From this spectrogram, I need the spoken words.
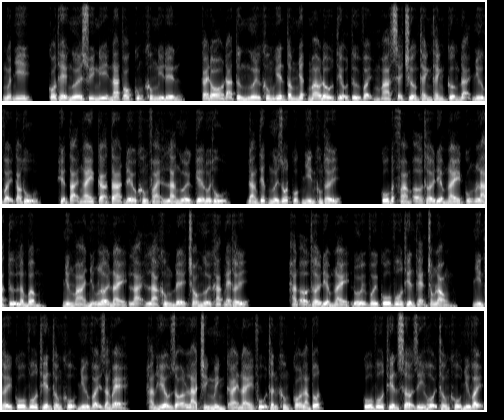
Nguyện nhi có thể ngươi suy nghĩ nát óc cũng không nghĩ đến, cái đó đã từng ngươi không yên tâm nhất mao đầu tiểu tử vậy mà sẽ trưởng thành thành cường đại như vậy cao thủ, hiện tại ngay cả ta đều không phải là người kia đối thủ, đáng tiếc ngươi rốt cuộc nhìn không thấy. Cố bất phàm ở thời điểm này cũng là tự lẩm bẩm, nhưng mà những lời này lại là không để cho người khác nghe thấy. Hắn ở thời điểm này đối với cố vô thiên thẹn trong lòng, nhìn thấy cố vô thiên thống khổ như vậy dáng vẻ, hắn hiểu rõ là chính mình cái này phụ thân không có làm tốt. Cố vô thiên sở dĩ hội thống khổ như vậy,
